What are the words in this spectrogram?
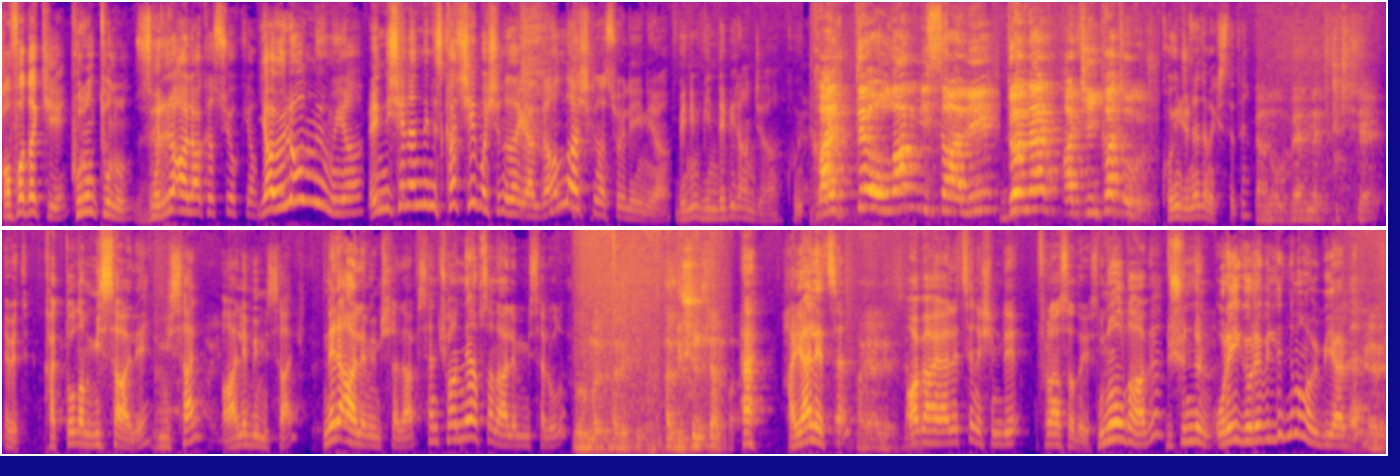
kafadaki kuruntunun zerre alakası yok ya. Ya öyle olmuyor mu ya? Endişelendiniz kaç şey başınıza geldi Allah aşkına söyleyin ya. Benim binde bir anca Kalpte olan misali döner hakikat olur. Koyuncu ne demek istedi? Yani o vehmettikçe Evet. Kalpte olan misali, misal, alemi misal. Nere alemi misal abi? Sen şu an ne yapsan alemi misal olur? normal hareket. Ha düşünsen falan. Heh, hayal etsen. Hayal etsen. Abi hayal etsene şimdi Fransa'dayız. Bu ne oldu abi? Düşündün. Orayı görebildin değil mi abi bir yerde? Evet.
